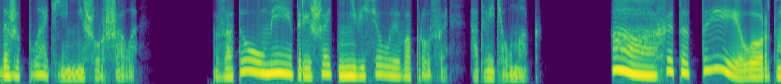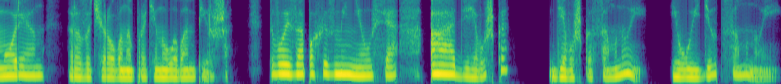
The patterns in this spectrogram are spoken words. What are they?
даже платье не шуршало. «Зато умеет решать невеселые вопросы», — ответил маг. «Ах, это ты, лорд Мориан», — разочарованно протянула вампирша. «Твой запах изменился, а девушка?» «Девушка со мной и уйдет со мной».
